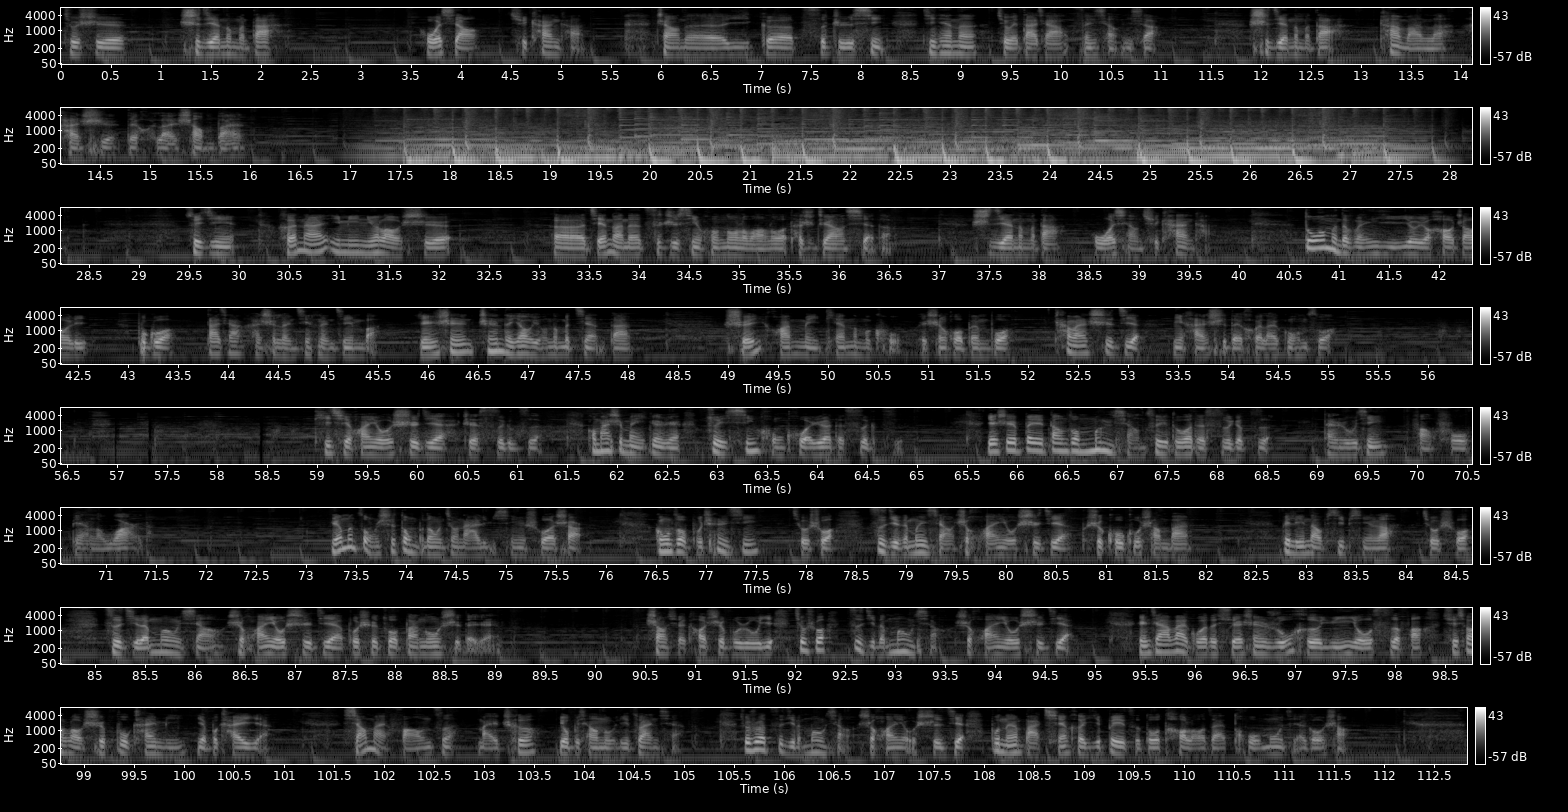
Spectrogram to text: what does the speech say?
就是世界那么大，我想去看看这样的一个辞职信。今天呢，就为大家分享一下，世界那么大，看完了还是得回来上班。最近，河南一名女老师，呃，简短的辞职信轰动了网络。她是这样写的：“世界那么大，我想去看看。”多么的文艺又有号召力。不过，大家还是冷静冷静吧。人生真的要有那么简单？谁还每天那么苦为生活奔波？看完世界，你还是得回来工作。提起环游世界这四个字，恐怕是每一个人最猩红火热的四个字，也是被当作梦想最多的四个字。但如今仿佛变了味儿了。人们总是动不动就拿旅行说事儿，工作不称心就说自己的梦想是环游世界，不是苦苦上班。被领导批评了。就说自己的梦想是环游世界，不是坐办公室的人。上学考试不如意，就说自己的梦想是环游世界。人家外国的学生如何云游四方，学校老师不开明也不开眼。想买房子买车，又不想努力赚钱，就说自己的梦想是环游世界，不能把钱和一辈子都套牢在土木结构上。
